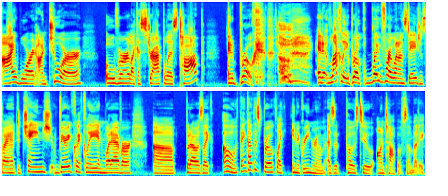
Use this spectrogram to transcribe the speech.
I wore it on tour over like a strapless top and it broke. and it luckily it broke right before I went on stage and so I had to change very quickly and whatever. Uh, but I was like, "Oh, thank God this broke like in a green room as opposed to on top of somebody."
